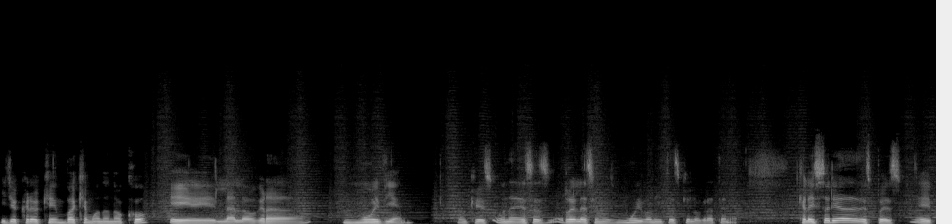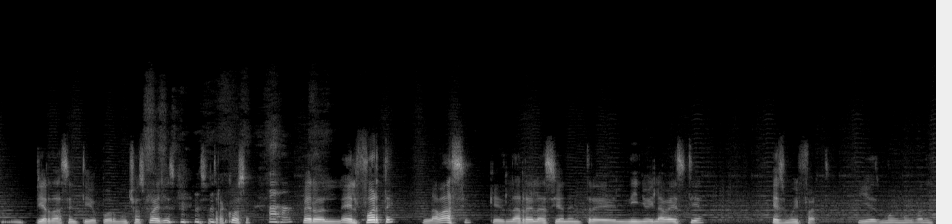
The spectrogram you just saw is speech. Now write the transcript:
y yo creo que en Bakemono no Ko eh, la logra muy bien. Aunque es una de esas relaciones muy bonitas que logra tener. Que la historia después eh, pierda sentido por muchos fuelles es otra cosa. Pero el, el fuerte, la base, que es la relación entre el niño y la bestia, es muy fuerte y es muy muy bonito.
